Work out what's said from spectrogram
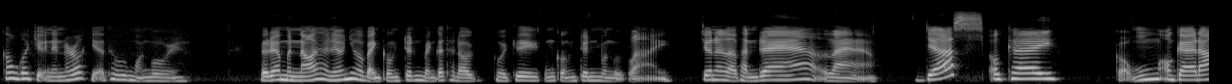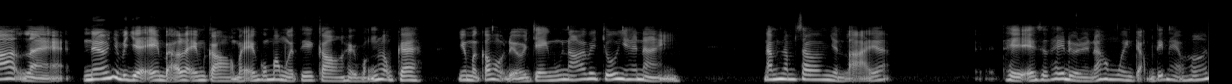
Có một câu chuyện này nó rất dễ thương mọi người. Thực ra mình nói là nếu như mà bạn còn trinh, bạn có thể đòi người kia cũng còn trinh và ngược lại. Cho nên là thành ra là yes, ok. Cũng ok đó là nếu như bây giờ em bảo là em còn mà em cũng mong người kia còn thì vẫn ok. Nhưng mà có một điều mà Trang muốn nói với chú như thế này. Năm năm sau em nhìn lại á thì em sẽ thấy điều này nó không quan trọng tí nào hết.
